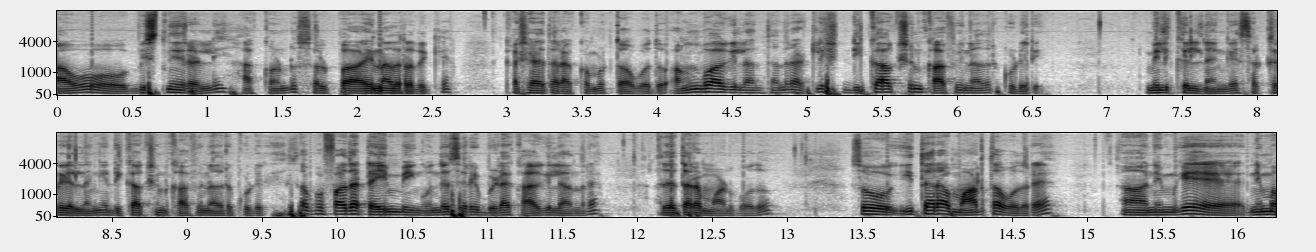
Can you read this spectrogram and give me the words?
ನಾವು ಬಿಸಿನೀರಲ್ಲಿ ಹಾಕ್ಕೊಂಡು ಸ್ವಲ್ಪ ಏನಾದರೂ ಅದಕ್ಕೆ ಕಷಾಯ ಥರ ಹಾಕ್ಕೊಂಬಿಟ್ಟು ತೊಗೋಬೋದು. ಹಂಗೂ ಆಗಿಲ್ಲ ಅಂತಂದರೆ ಅಟ್ಲೀಸ್ಟ್ ಡಿಕಾಕ್ಷನ್ ಕಾಫಿನಾದರೂ ಕುಡೀರಿ. ಮಿಲ್ಕ್ ಇಲ್ದಂಗೆ, ಸಕ್ಕರೆ ಇಲ್ದಂಗೆ ಡಿಕಾಕ್ಷನ್ ಕಾಫಿನಾದರೂ ಕುಡೀರಿ. ಸ್ವಲ್ಪ ಫಾರ್ ಟೈಮ್ ಬಿಂಗ್ ಒಂದೇ ಸರಿ ಬಿಡೋಕ್ಕಾಗಿಲ್ಲ ಅಂದರೆ ಅದೇ ಥರ ಮಾಡ್ಬೋದು. ಸೊ ಈ ಥರ ಮಾಡ್ತಾ ಹೋದರೆ ನಿಮಗೆ ನಿಮ್ಮ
